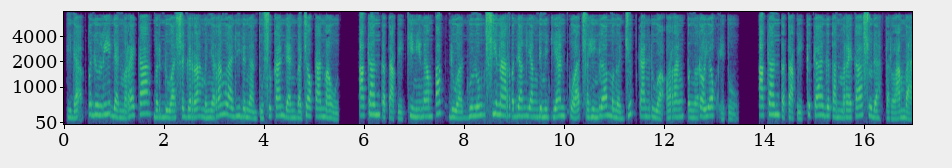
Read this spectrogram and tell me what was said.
tidak peduli dan mereka berdua segera menyerang lagi dengan tusukan dan bacokan maut. Akan tetapi kini nampak dua gulung sinar pedang yang demikian kuat sehingga mengejutkan dua orang pengeroyok itu. Akan tetapi kekagetan mereka sudah terlambat.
